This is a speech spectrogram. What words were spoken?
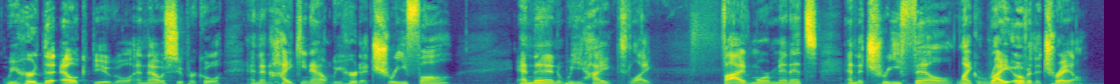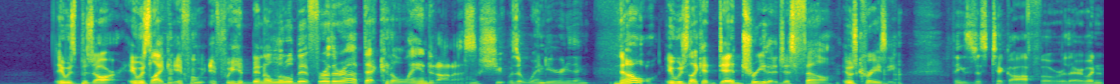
we heard the elk bugle, and that was super cool. And then hiking out, we heard a tree fall, and then we hiked like five more minutes, and the tree fell like right over the trail. It was bizarre. It was like if we, if we had been a little bit further up, that could have landed on us. Oh shoot, was it windy or anything? No, it was like a dead tree that just fell. It was crazy. Things just tick off over there. When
